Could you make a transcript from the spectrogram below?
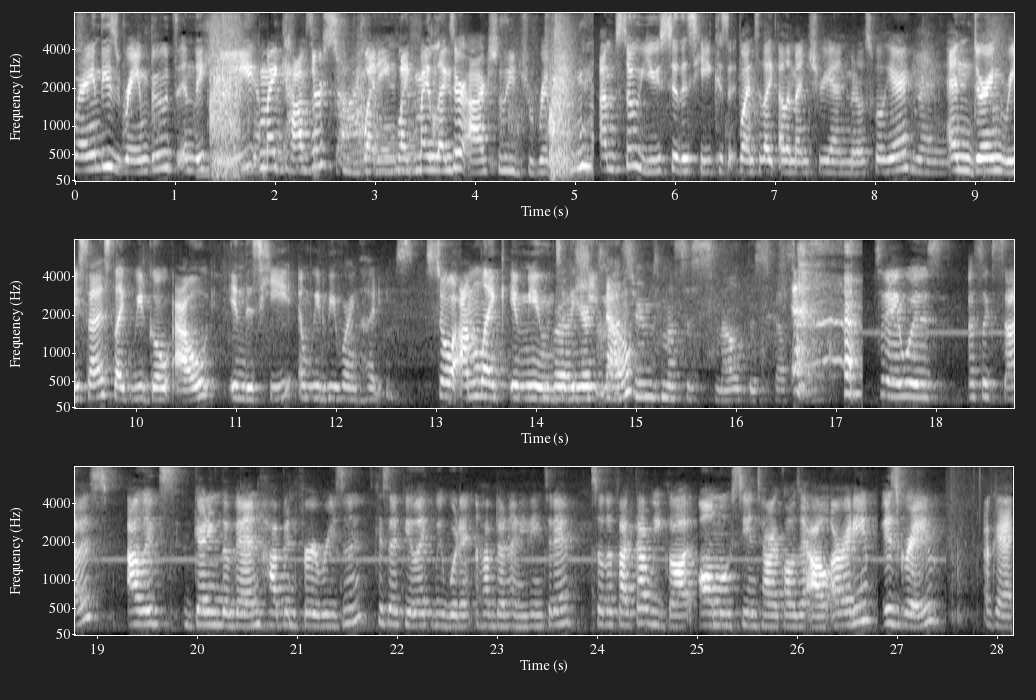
Wearing these rain boots in the heat. My calves are sweating. Like my legs are actually dripping. I'm so used to this heat because I went to like elementary and middle school here. Right. and during recess like we'd go out in this heat and we'd be wearing hoodies. So I'm like immune Bro, to the heat now. Your classrooms must have smelled disgusting. today was a success. Alex getting the van happened for a reason because I feel like we wouldn't have done anything today. So the fact that we got almost the entire closet out already is great. Okay,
